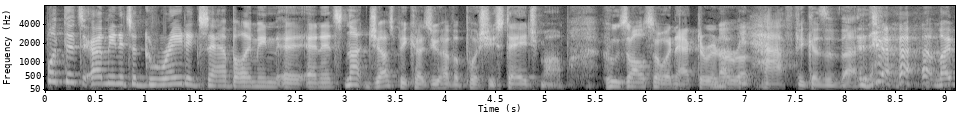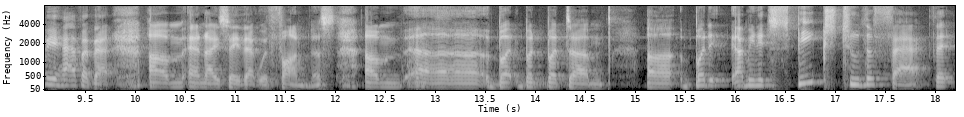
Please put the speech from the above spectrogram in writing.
But that's, I mean, it's a great example. I mean, and it's not just because you have a pushy stage mom who's also an actor in her Might own. half because of that. Might be half of that, um, and I say that with fondness. Um, uh, but but but um, uh, but it, I mean, it speaks to the fact that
